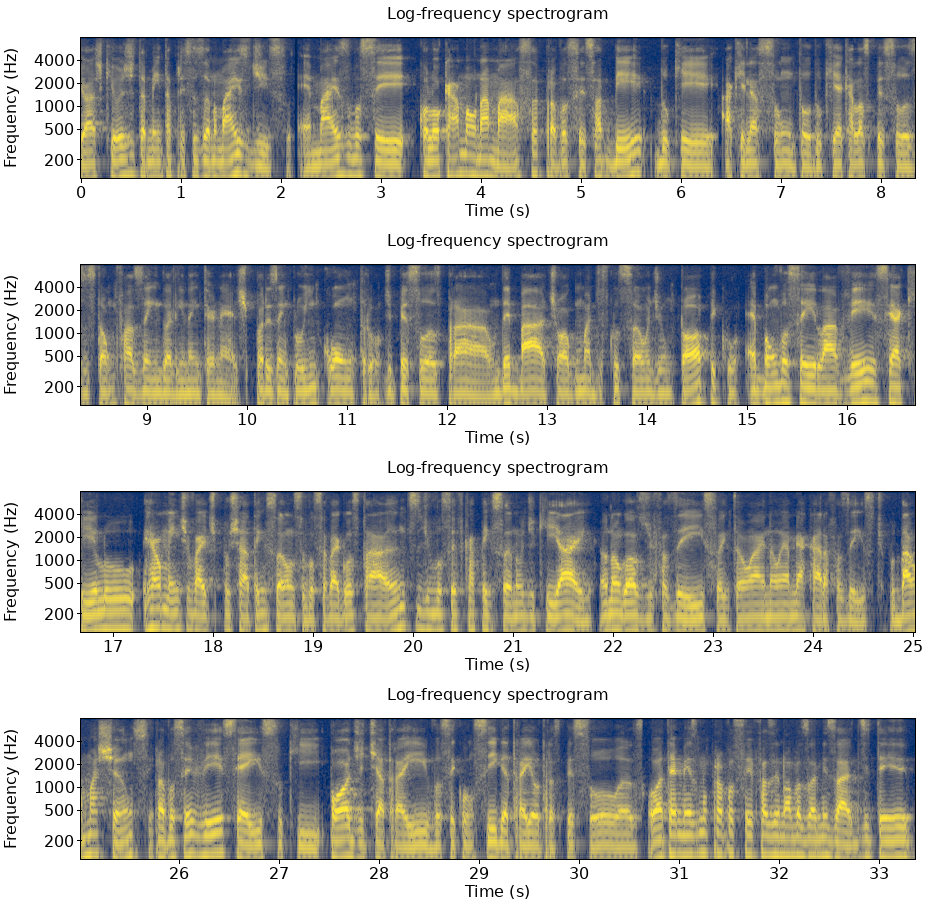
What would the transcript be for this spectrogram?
Eu acho que hoje também tá precisando mais disso. É mais você colocar a mão na massa para você saber do que aquele assunto ou do que aquelas pessoas estão fazendo ali na internet. Por exemplo, o encontro de pessoas para um debate ou alguma discussão de um tópico, é bom você ir lá ver se aquilo realmente vai te puxar atenção, se você vai gostar antes de você ficar pensando de que, ai, eu não gosto de fazer isso, então, ai, não é a minha cara fazer isso. Tipo, dá uma chance para você ver se é isso que pode te atrair, você consiga atrair atrair outras pessoas, ou até mesmo para você fazer novas amizades e ter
